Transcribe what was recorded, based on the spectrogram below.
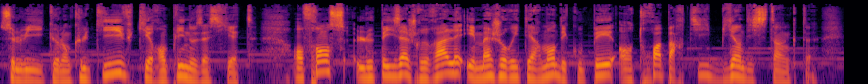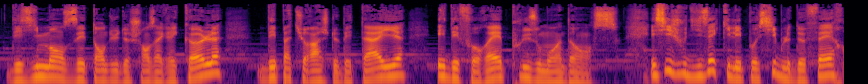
celui que l'on cultive, qui remplit nos assiettes. En France, le paysage rural est majoritairement découpé en trois parties bien distinctes. Des immenses étendues de champs agricoles, des pâturages de bétail, et des forêts plus ou moins denses. Et si je vous disais qu'il est possible de faire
